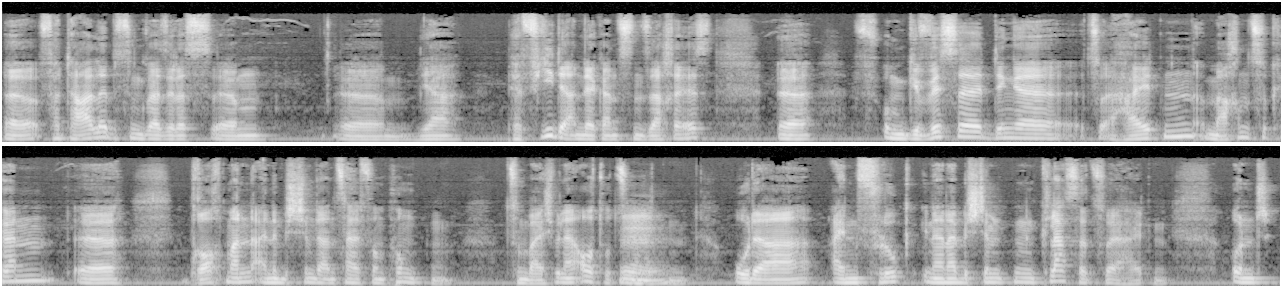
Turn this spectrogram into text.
äh, Fatale, beziehungsweise das ähm, ähm, ja, perfide an der ganzen Sache ist, äh, um gewisse Dinge zu erhalten, machen zu können, äh, braucht man eine bestimmte Anzahl von Punkten. Zum Beispiel ein Auto zu mhm. erhalten oder einen Flug in einer bestimmten Klasse zu erhalten. Und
